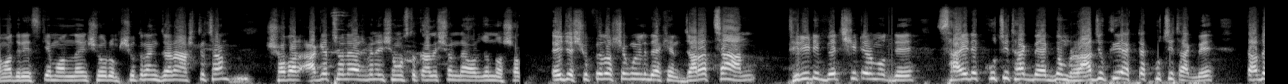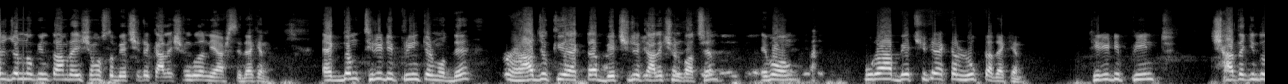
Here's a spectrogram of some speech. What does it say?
আমাদের এসকেম অনলাইন শোরুম সুতরাং যারা আসতে চান, সবার আগে চলে আসবেন এই সমস্ত কালেকশন নেওয়ার জন্য। এই যে সুপ্রিয় দর্শক দেখেন, যারা চান থ্রি ডি বেডশিটের মধ্যে সাইডে কুচি থাকবে, একদম রাজকীয় একটা কুচি থাকবে, তাদের জন্য কিন্তু আমরা এই সমস্ত বেডশিটের কালেকশনগুলো নিয়ে আসছি। দেখেন, একদম থ্রি ডি প্রিন্টের মধ্যে রাজকীয় একটা বেডশিটের কালেকশন পাচ্ছেন এবং পুরা বেডশিটের একটা লুকটা দেখেন। থ্রি ডি প্রিন্ট সাথে কিন্তু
